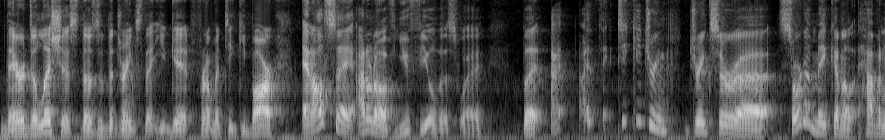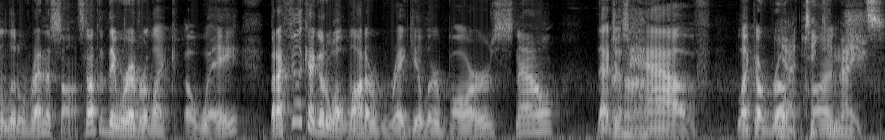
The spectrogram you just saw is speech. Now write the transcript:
They're delicious. Those are the drinks that you get from a tiki bar. And I'll say, I don't know if you feel this way, but I, I think tiki drink, drinks are uh, sort of making a, having a little renaissance. Not that they were ever like away, but I feel like I go to a lot of regular bars now that just have like a rum Uh-huh. Yeah, punch tiki nights.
